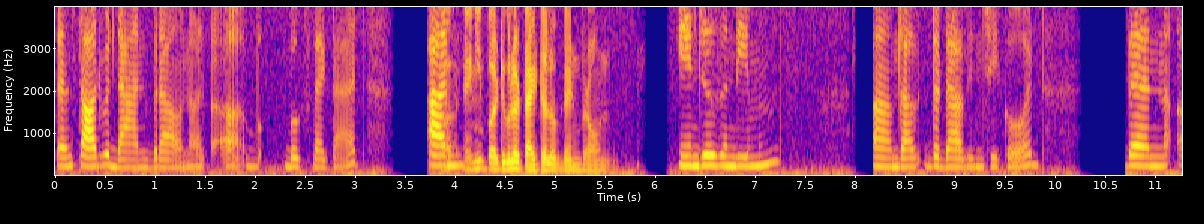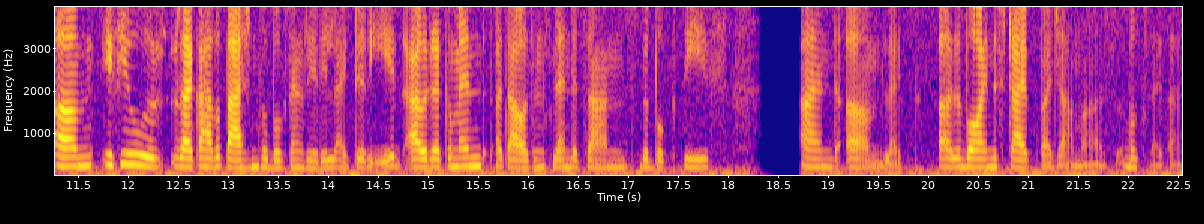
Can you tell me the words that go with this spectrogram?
then start with Dan Brown or uh, b- books like that. uh, And any particular title of dan brown Angels and Demons, um, da- the Da Vinci Code. Then, um, if you like, I have a passion for books and really like to read, I would recommend A Thousand Splendid Suns, The Book Thief, and um, like uh, The Boy in the Striped Pajamas, books like that.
